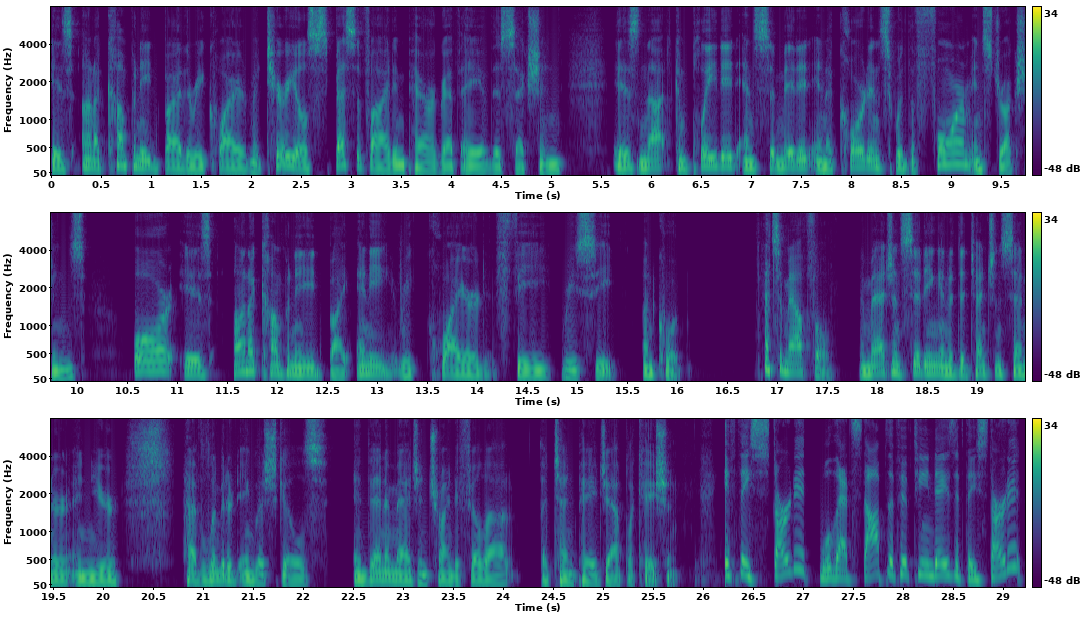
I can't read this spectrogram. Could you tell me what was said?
is unaccompanied by the required materials specified in paragraph A of this section, is not completed and submitted in accordance with the form instructions, or is unaccompanied by any required fee receipt. Unquote. That's a mouthful. Imagine sitting in a detention center and you have limited English skills, and then imagine trying to fill out a 10 page application. If they start it, will that stop the 15 days if they start it?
